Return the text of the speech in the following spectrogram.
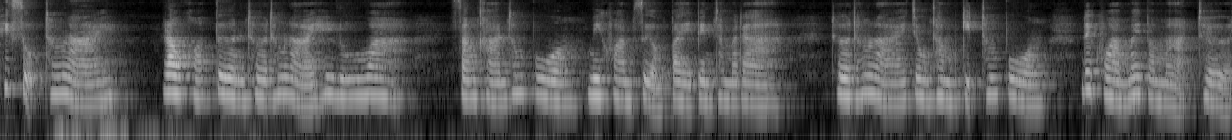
ภิกษุทั้งหลาย เราขอเตือนเธอทั้งหลายให้รู้ว่า สังขารทั้งปวงมีความเสื่อมไปเป็นธรรมดา เธอทั้งหลายจงทำกิจทั้งปวง ด้วยความไม่ประมาทเถิด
